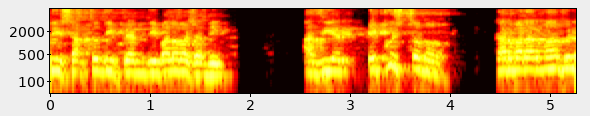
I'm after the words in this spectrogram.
দি স্বার্থ দি প্রেম দি ভালোবাসা দি আজিয়ের একুশতম কারবালার মাহফিল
